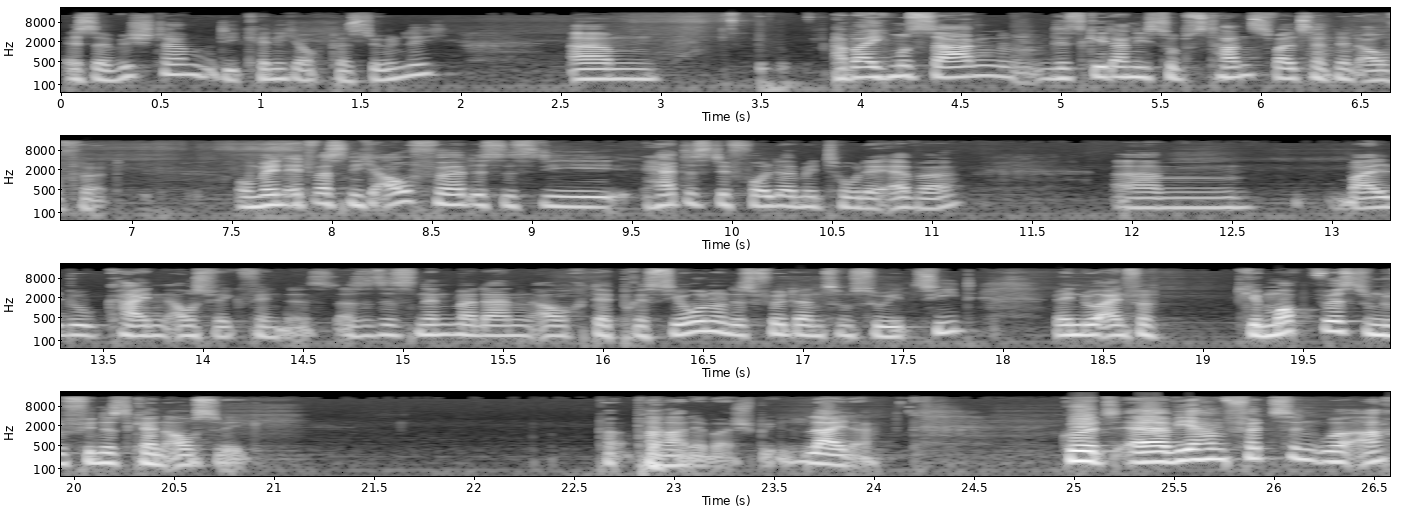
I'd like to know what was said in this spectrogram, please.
es erwischt haben und die kenne ich auch persönlich. Ähm, aber ich muss sagen, das geht an die Substanz, weil es halt nicht aufhört. Und wenn etwas nicht aufhört, ist es die härteste Foltermethode ever, ähm, weil du keinen Ausweg findest. Also das nennt man dann auch Depression und es führt dann zum Suizid, wenn du einfach gemobbt wirst und du findest keinen Ausweg. Pa Paradebeispiel. Leider. Gut, äh, wir haben 14.08 Uhr.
